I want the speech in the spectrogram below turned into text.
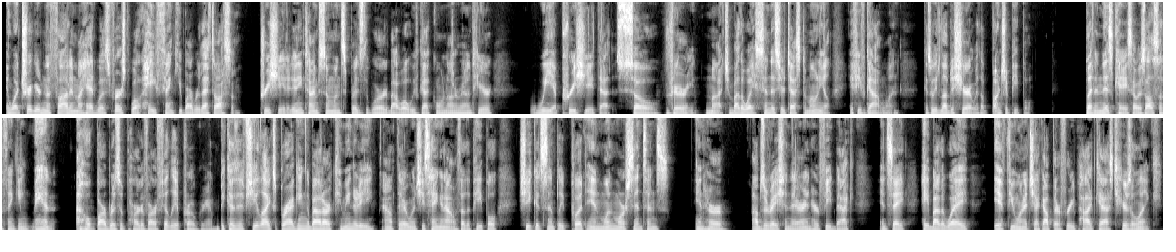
And what triggered the thought in my head was first, well, hey, thank you, Barbara. That's awesome. Appreciate it. Anytime someone spreads the word about what we've got going on around here, we appreciate that so very much. And by the way, send us your testimonial if you've got one, because we'd love to share it with a bunch of people. But in this case, I was also thinking, man, I hope Barbara's a part of our affiliate program because if she likes bragging about our community out there when she's hanging out with other people, she could simply put in one more sentence in her observation there in her feedback and say, hey, by the way, if you want to check out their free podcast, here's a link.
